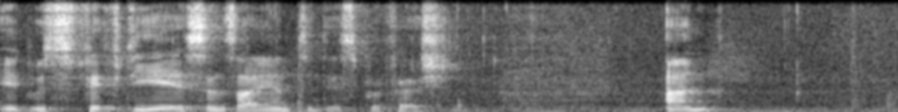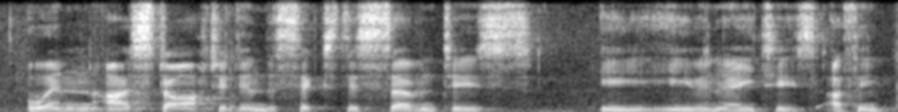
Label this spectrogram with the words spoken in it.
it was 50 years since I entered this profession. And when I started in the 60s, 70s, even 80s, I think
